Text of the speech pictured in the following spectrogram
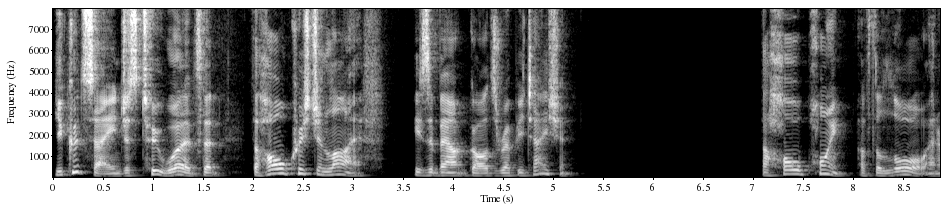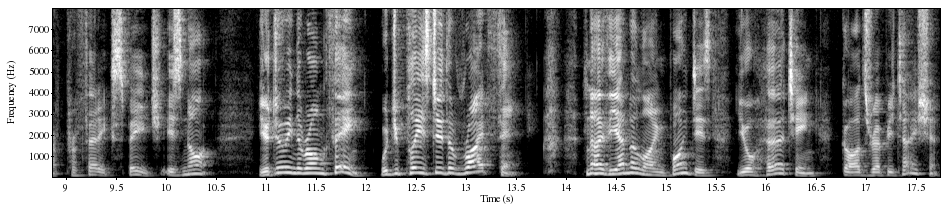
You could say in just two words that the whole Christian life is about God's reputation. The whole point of the law and of prophetic speech is not, you're doing the wrong thing. Would you please do the right thing? No, the underlying point is, you're hurting God's reputation.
